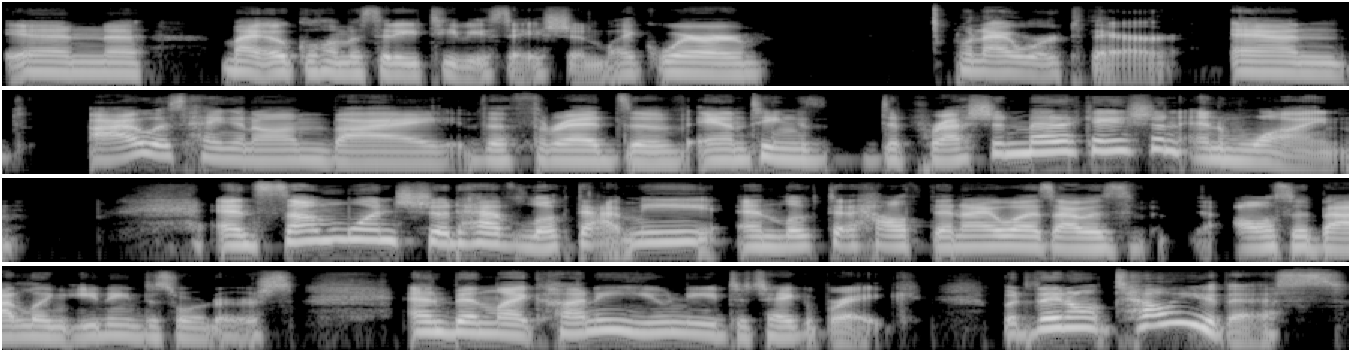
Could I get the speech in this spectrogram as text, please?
in my Oklahoma City TV station like where when I worked there and I was hanging on by the threads of anti-depression medication and wine. And someone should have looked at me and looked at how thin I was. I was also battling eating disorders and been like, honey, you need to take a break. But they don't tell you this.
